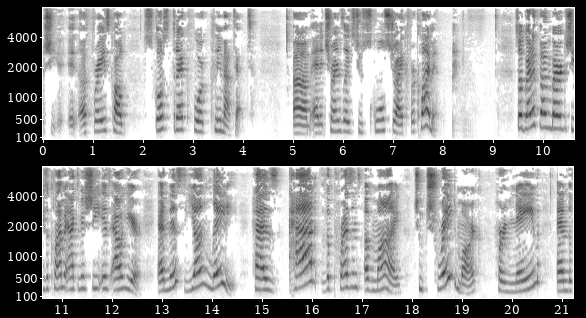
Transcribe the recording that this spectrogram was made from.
she a phrase called "skostrek for klimatet," um, and it translates to "school strike for climate." So Greta Thunberg, she's a climate activist. She is out here, and this young lady has had the presence of mind to trademark her name and the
